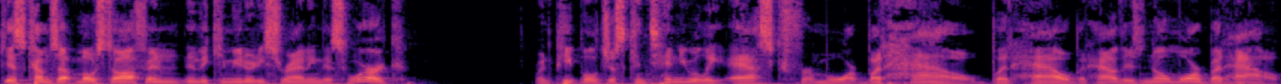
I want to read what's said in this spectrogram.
this comes up most often in the community surrounding this work when people just continually ask for more, but how, but how, but how there's no more, but how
